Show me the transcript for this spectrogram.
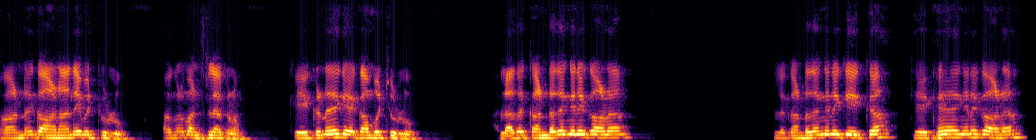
കാണുന്നത് കാണാനേ പറ്റുള്ളൂ. അത് മനസ്സിലാക്കണം. കേൾക്കണത് കേൾക്കാൻ പറ്റുള്ളൂ. അല്ലാതെ കണ്ടത് എങ്ങനെ കാണുക? അല്ല കണ്ടത് എങ്ങനെ കേൾക്കുക? കേൾക്കുക എങ്ങനെ കാണുക?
